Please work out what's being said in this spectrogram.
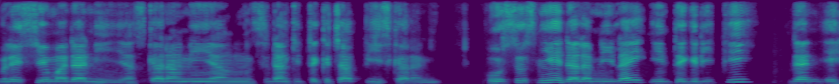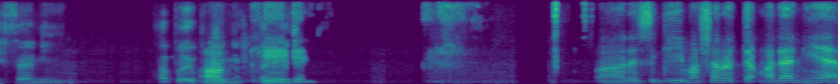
Malaysia Madani yang sekarang ni yang sedang kita kecapi sekarang ni. Khususnya dalam nilai integriti dan ihsani. Apa pandangan Okey. Cikgu? Uh, dari segi masyarakat madani ya.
